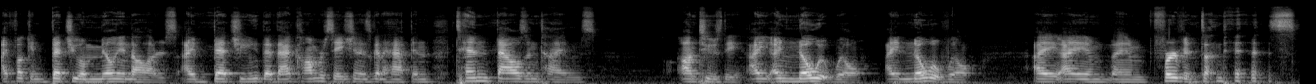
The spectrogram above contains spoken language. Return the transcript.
I fucking bet you a million dollars. I bet you that that conversation is going to happen 10,000 times on Tuesday. I, I know it will. I know it will. I, I am I am fervent on this.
